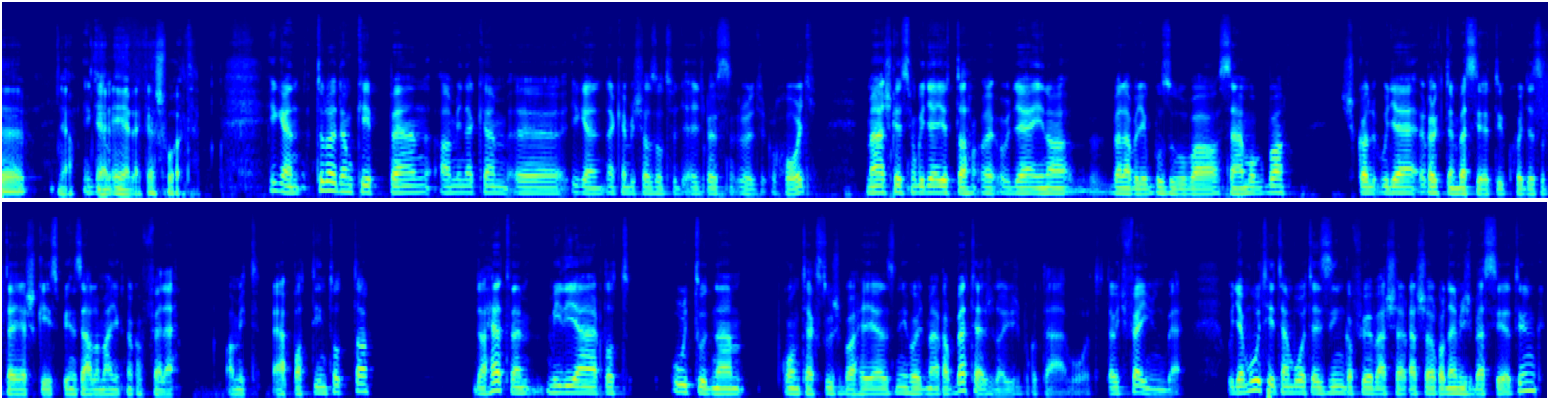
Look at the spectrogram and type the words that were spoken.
ja, Igen. érdekes volt. Igen, tulajdonképpen, ami nekem, igen, nekem is az volt, hogy egyrészt, hogy hogy, másrészt meg ugye jött a, ugye én a, bele vagyok buzulva a számokba, és akkor ugye rögtön beszéltük, hogy ez a teljes készpénzállományoknak a fele, amit elpattintotta, de a 70 milliárdot úgy tudnám kontextusba helyezni, hogy már a Bethesda is brutál volt. Tehát, hogy fejünkbe. Ugye múlt héten volt egy Zinga fölvásárlás, arról nem is beszéltünk,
